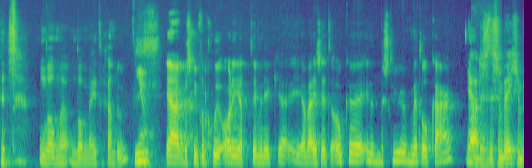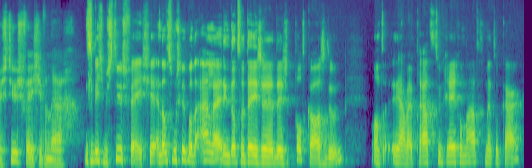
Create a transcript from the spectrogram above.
om, dan, uh, om dan mee te gaan doen. Ja. Ja, misschien voor de goede orde, ja, Tim en ik, ja, ja wij zitten ook uh, in het bestuur met elkaar. Ja, dus het is een beetje een bestuursfeestje vandaag. Het is een beetje een bestuursfeestje. En dat is misschien ook wel de aanleiding dat we deze, deze podcast doen. Want ja, wij praten natuurlijk regelmatig met elkaar.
